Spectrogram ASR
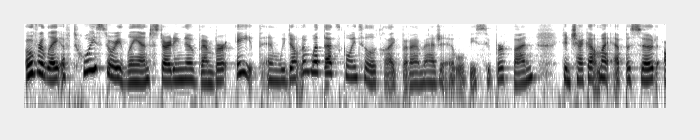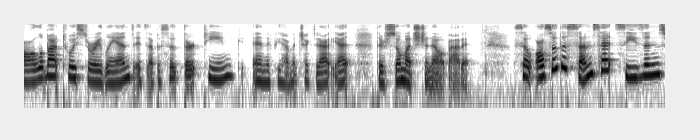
overlay of Toy Story Land starting November 8th. And we don't know what that's going to look like, but I imagine it will be super fun. You can check out my episode all about Toy Story Land. It's episode 13. And if you haven't checked it out yet, there's so much to know about it. So, also, the Sunset Seasons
